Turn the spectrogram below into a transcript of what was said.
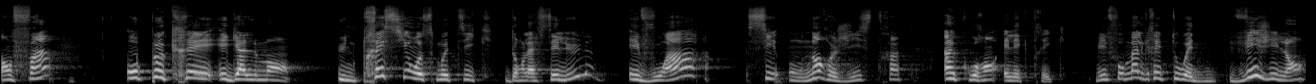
Enfin, on peut créer également une pression osmotique dans la cellule et voir si on enregistre un courant électrique. Mais il faut malgré tout être vigilant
